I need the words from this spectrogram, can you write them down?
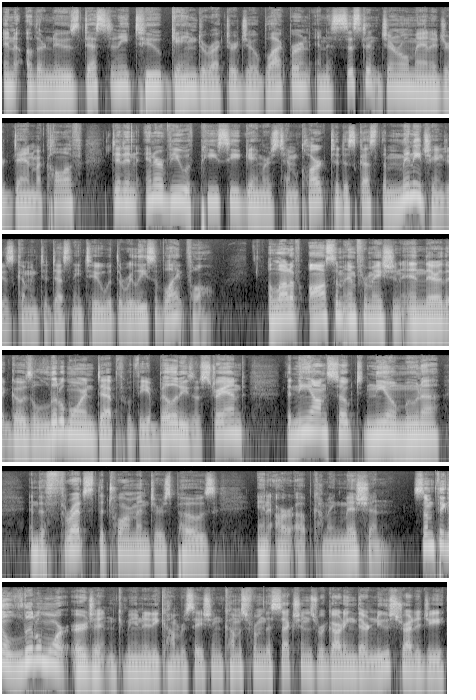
In other news, Destiny 2 game director Joe Blackburn and assistant general manager Dan McAuliffe did an interview with PC Gamer's Tim Clark to discuss the many changes coming to Destiny 2 with the release of Lightfall. A lot of awesome information in there that goes a little more in depth with the abilities of Strand, the neon soaked Neomuna, and the threats the Tormentors pose in our upcoming mission. Something a little more urgent in community conversation comes from the sections regarding their new strategy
